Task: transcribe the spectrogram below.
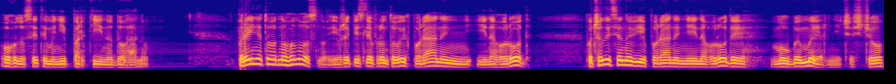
оголосити мені партійну догану. Прийнято одноголосно, і вже після фронтових поранень і нагород почалися нові поранення і нагороди, мов би мирні, чи що.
